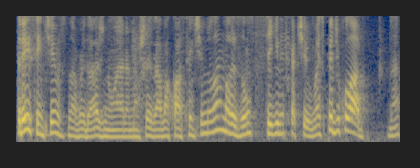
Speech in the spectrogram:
3 centímetros, na verdade, não era, não chegava a 4 centímetros, era uma lesão significativa, mas pediculado, né?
